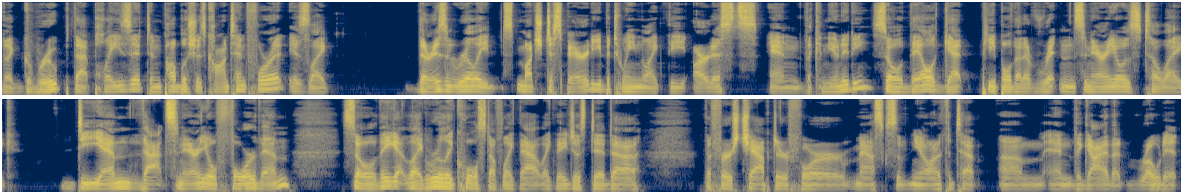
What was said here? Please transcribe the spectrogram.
the group that plays it and publishes content for it is like there isn't really much disparity between like the artists and the community so they'll get people that have written scenarios to like dm that scenario for them so they get like really cool stuff like that like they just did uh the first chapter for masks of Nyarlathotep um and the guy that wrote it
